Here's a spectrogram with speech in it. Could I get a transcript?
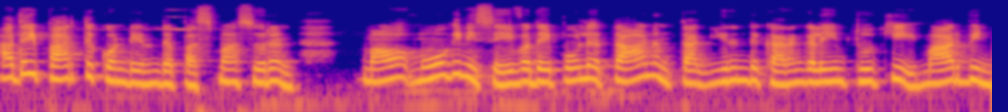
அதை பார்த்து கொண்டிருந்த பஸ்மாசுரன் மா மோகினி செய்வதைப் போல தானும் தன் இரண்டு கரங்களையும் தூக்கி மார்பின்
